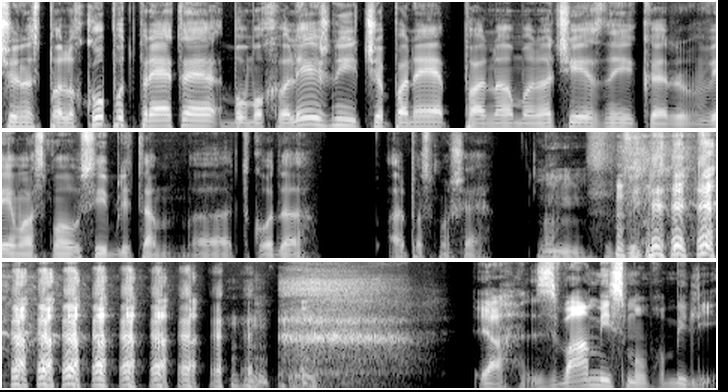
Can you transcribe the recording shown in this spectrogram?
Če nas pa lahko podprete, bomo hvaležni, če pa ne, pa nam nič jezni, ker vemo, smo vsi bili tam, uh, tako da, ali pa smo še. Mm. Ja, z vami smo pa bili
